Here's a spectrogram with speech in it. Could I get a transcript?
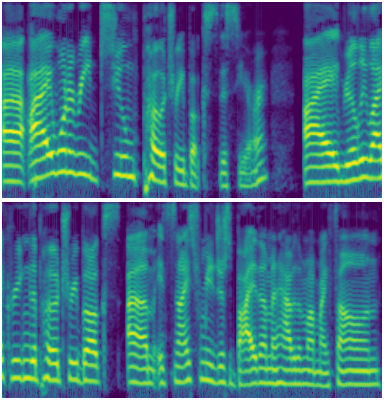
uh, I want to read two poetry books this year. I really like reading the poetry books. Um, it's nice for me to just buy them and have them on my phone.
